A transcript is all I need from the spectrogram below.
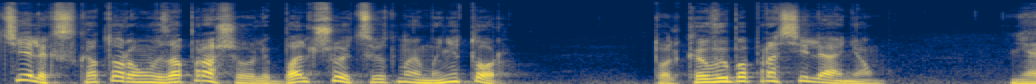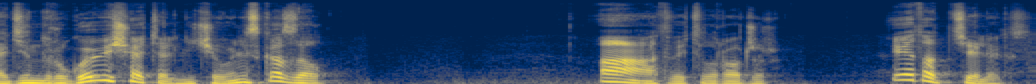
«Телекс, в котором вы запрашивали большой цветной монитор», только вы попросили о нем. Ни один другой вещатель ничего не сказал. «А», — ответил Роджер, — «этот телекс».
